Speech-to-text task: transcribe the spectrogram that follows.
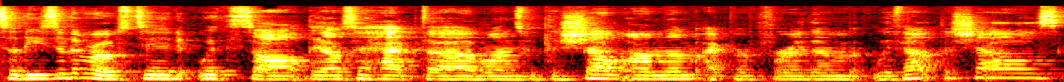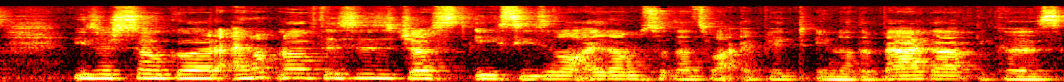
so these are the roasted with salt. They also had the ones with the shell on them. I prefer them without the shells. These are so good. I don't know if this is just a seasonal item, so that's why I picked another bag up because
